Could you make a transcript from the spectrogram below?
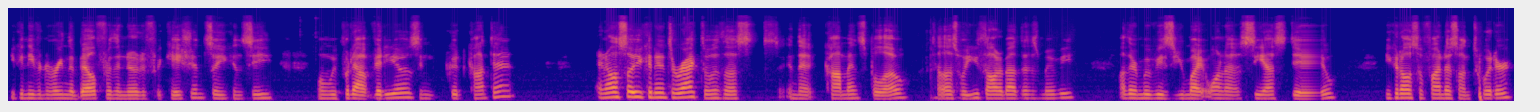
You can even ring the bell for the notification so you can see when we put out videos and good content. And also, you can interact with us in the comments below. Tell us what you thought about this movie, other movies you might want to see us do. You can also find us on Twitter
